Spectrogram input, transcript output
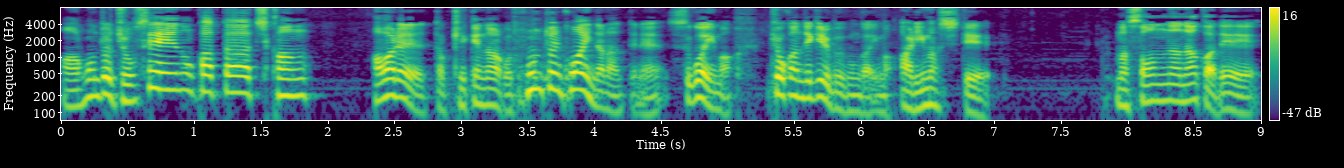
あ本当女性の方、痴漢、会われた経験のあること、本当に怖いんだなってね、すごい今、共感できる部分が今ありまして、まあそんな中で、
